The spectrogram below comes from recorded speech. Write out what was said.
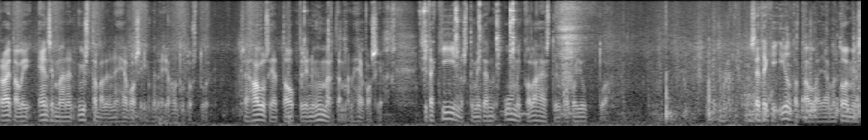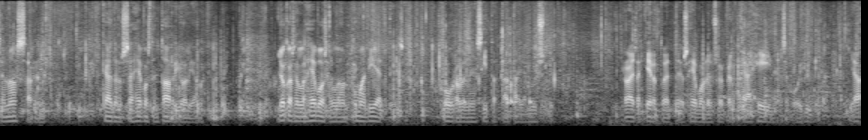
Raita oli ensimmäinen ystävällinen hevosihminen, johon tutustuin. Se halusi, että oppilin ymmärtämään hevosia. Sitä kiinnosti, miten ummikko lähestyy koko juttua. Se teki iltatalla ja mä toimin sen assarin, käytännössä hevosten tarjoilijana. Jokaisella hevosella on oma diettinsä, kourallinen sitä, tätä ja mysli. Raita kertoi, että jos hevonen syö pelkkää heinää, se voi hyvin. Ja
